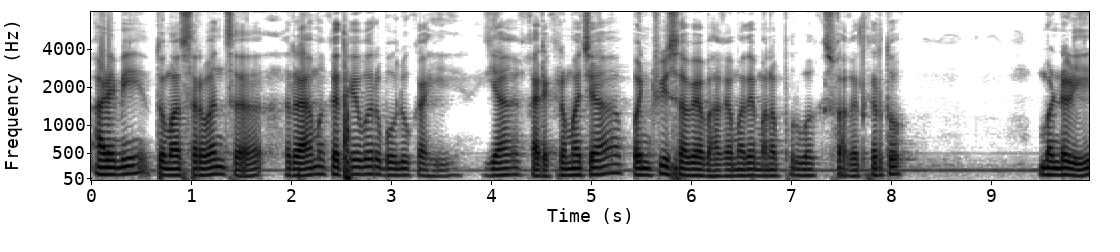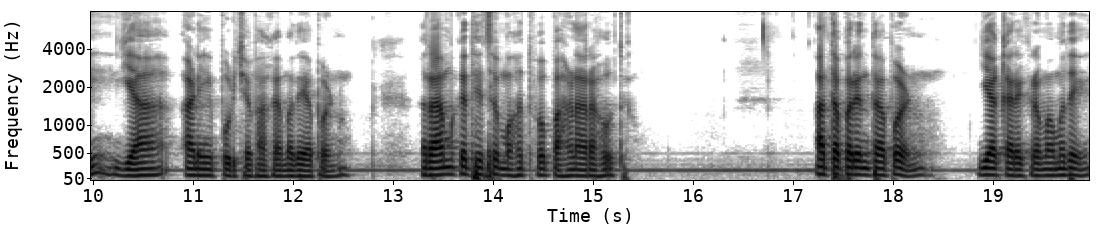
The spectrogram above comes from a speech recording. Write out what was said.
आणि मी तुम्हा सर्वांचं रामकथेवर बोलू काही या कार्यक्रमाच्या पंचवीसाव्या भागामध्ये मनपूर्वक स्वागत करतो. मंडळी या आणि पुढच्या भागामध्ये आपण रामकथेचं महत्त्व पाहणार आहोत. आतापर्यंत आपण या कार्यक्रमामध्ये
